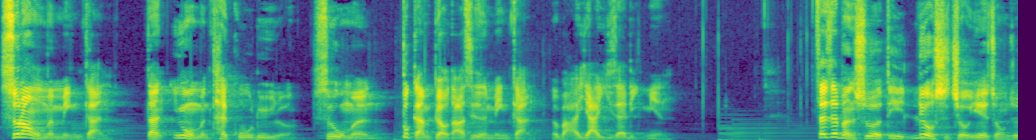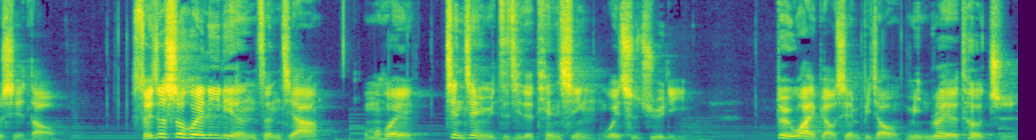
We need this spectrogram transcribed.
虽然我们敏感，但因为我们太顾虑了，所以我们不敢表达自己的敏感，而把它压抑在里面。在这本书的第六十九页中就写到。随着社会历练增加，我们会渐渐与自己的天性维持距离，对外表现比较敏锐的特质。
